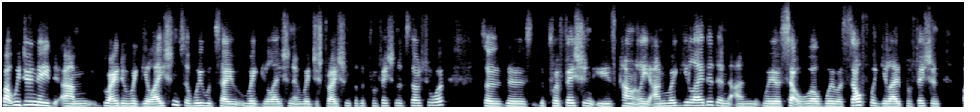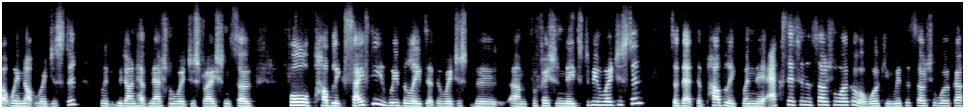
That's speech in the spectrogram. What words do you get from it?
but we do need um, greater regulation. So we would say regulation and registration for the profession of social work. So the, the profession is currently unregulated and, and we're, well, we're a self-regulated profession, but we're not registered. We, we don't have national registration. So for public safety, we believe that the, regist- the um, profession needs to be registered so that the public, when they're accessing a social worker or working with a social worker,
